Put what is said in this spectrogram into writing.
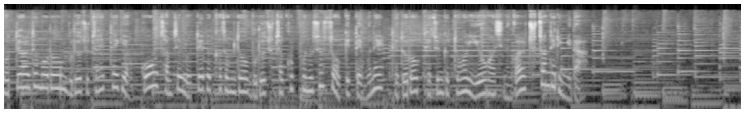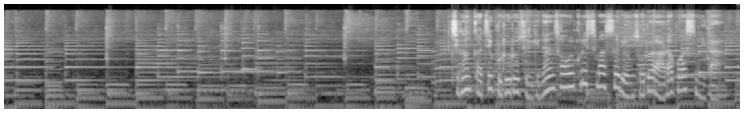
롯데월드몰은 무료 주차 혜택이 없고 잠실 롯데백화점도 무료 주차 쿠폰을 쓸 수 없기 때문에 되도록 대중교통을 이용하시는 걸 추천드립니다. 지금까지 무료로 즐기는 서울 크리스마스 명소를 알아보았습니다.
